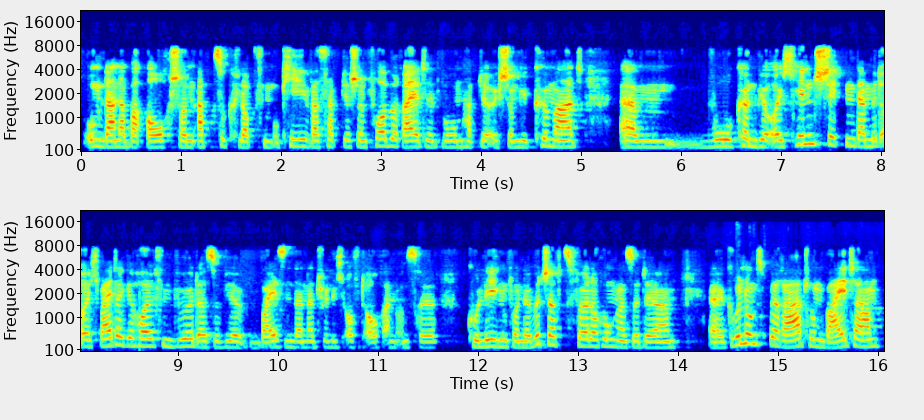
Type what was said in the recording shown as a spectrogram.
um dann aber auch schon abzuklopfen, okay, was habt ihr schon vorbereitet? Worum habt ihr euch schon gekümmert? Ähm, wo können wir euch hinschicken, damit euch weitergeholfen wird? Also wir weisen dann natürlich oft auch an unsere Kollegen von der Wirtschaftsförderung, also der äh, Gründungsberatung weiter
